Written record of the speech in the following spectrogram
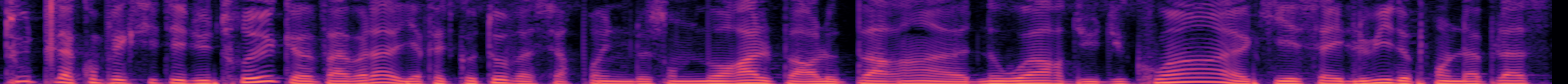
toute la complexité du truc. Enfin voilà, Yafet Koto va se faire prendre une leçon de morale par le parrain euh, noir du, du coin, euh, qui essaye lui de prendre la place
